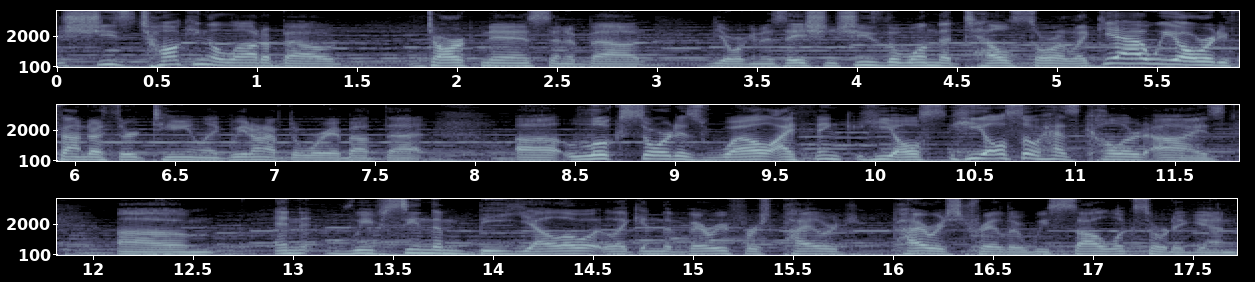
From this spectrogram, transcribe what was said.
she's talking a lot about darkness and about the organization. She's the one that tells Sora, like, yeah, we already found our 13. Like, we don't have to worry about that. Uh, Luxord as well. I think he also he also has colored eyes, um, and we've seen them be yellow. Like in the very first Pirate, Pirates trailer, we saw Luxord again,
